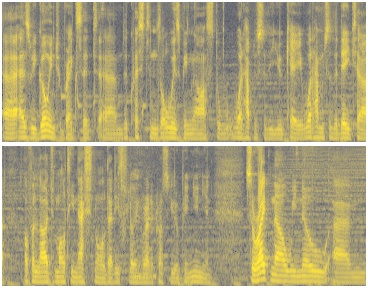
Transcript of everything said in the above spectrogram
uh, as we go into Brexit, um, the question's always being asked, what happens to the UK? What happens to the data of a large multinational that is flowing right mm-hmm. across the European Union? So right now we know um,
